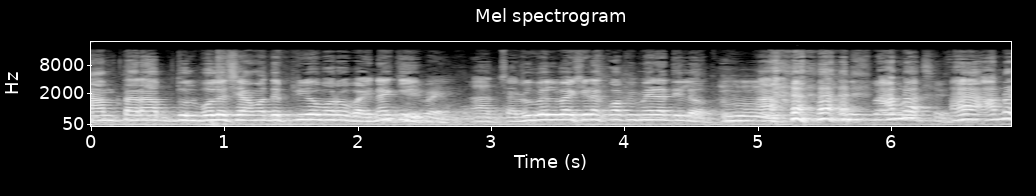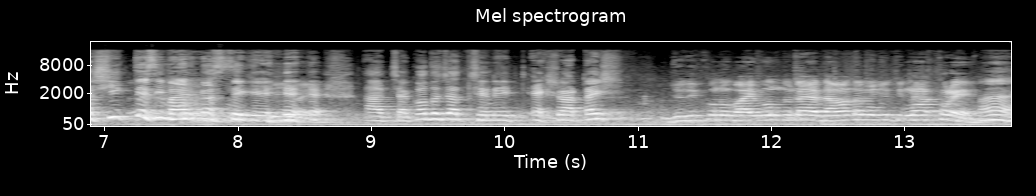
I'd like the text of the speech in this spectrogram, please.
নাম তার আব্দুল বলেছে আমাদের প্রিয় বড় ভাই নাকি? ভাই। আচ্ছা রুবেল ভাই সেটা কপি মেরা দিল। আমরা হ্যাঁ আমরা শিখতেছি ভাইয়ের কাছ থেকে। আচ্ছা কত চাচ্ছেন এই একশো আঠাইশ? যদি কোনো ভাই বন্ধু না দামাদামি যদি না করে হ্যাঁ।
